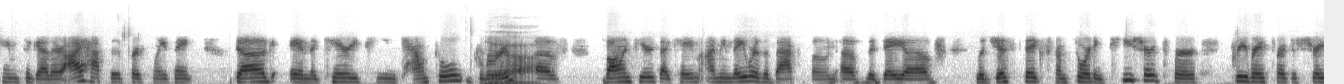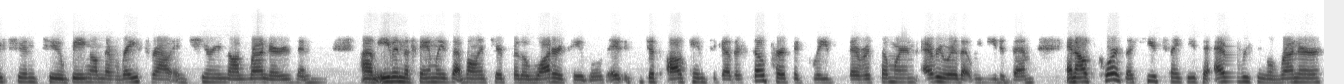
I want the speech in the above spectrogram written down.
came together. I have to personally thank Doug and the Cary Teen Council group yeah. of volunteers that came. I mean, they were the backbone of the day of logistics from sorting t-shirts for pre-race registration to being on the race route and cheering on runners and um, even the families that volunteered for the water tables. It just all came together so perfectly. There was somewhere everywhere that we needed them. And of course, a huge thank you to every single runner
